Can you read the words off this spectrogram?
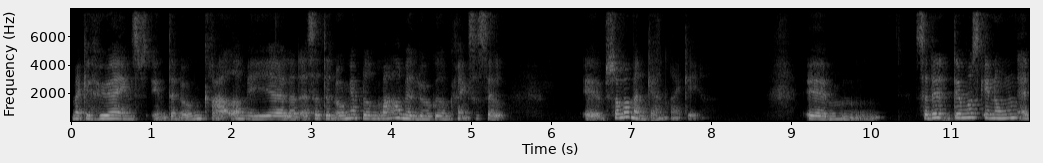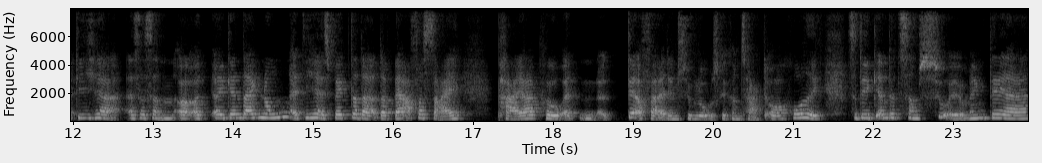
man kan høre, at ens, den unge græder mere, eller altså den unge er blevet meget mere lukket omkring sig selv, øh, så må man gerne reagere. Øh, så det, det er måske nogle af de her, altså sådan, og, og, og igen, der er ikke nogen af de her aspekter, der, der hver for sig peger på, at derfor er det en psykologisk kontakt overhovedet ikke. Så det er igen som samsurium, ikke? Det er,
